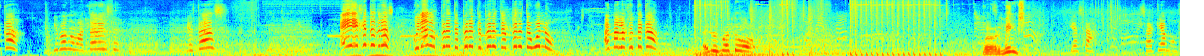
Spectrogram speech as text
acá. Y van a matar a ese. ¿Ya estás? ¡Ey, hay gente atrás! ¡Cuidado! Espérate, espérate, espérate, espérate, abuelo. Hay mala gente acá. ¡Ahí los mato! Por mensa. Ya está. Saqueamos.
